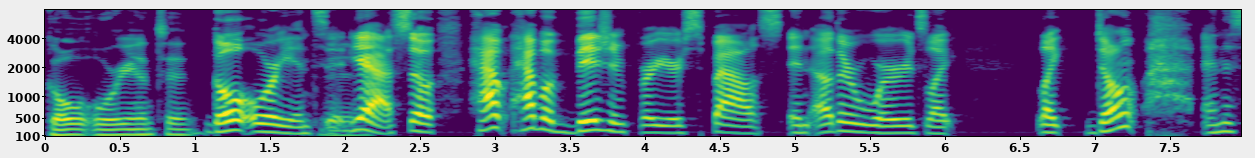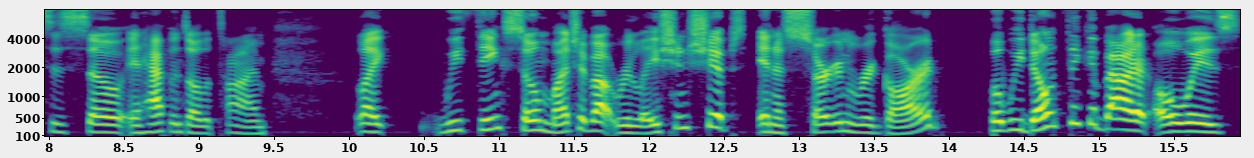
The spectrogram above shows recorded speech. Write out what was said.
goal oriented. Goal oriented. Yeah. yeah. So have have a vision for your spouse. In other words, like like, don't, and this is so, it happens all the time. Like, we think so much about relationships in a certain regard, but we don't think about it always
